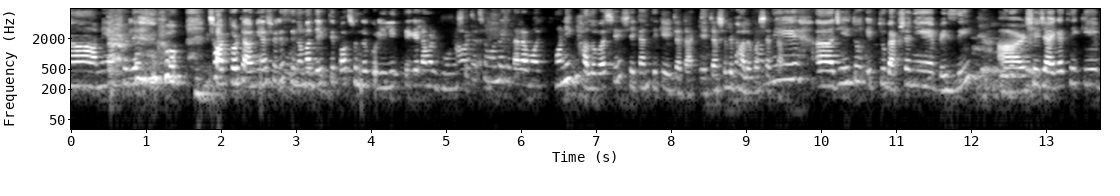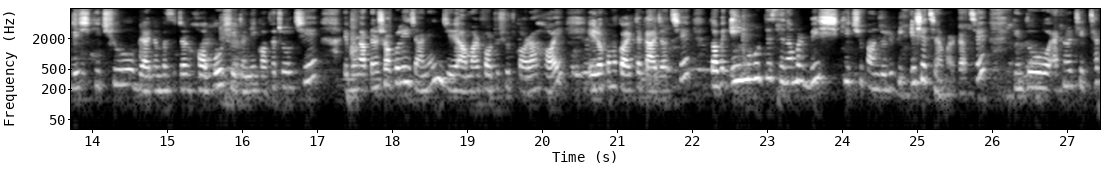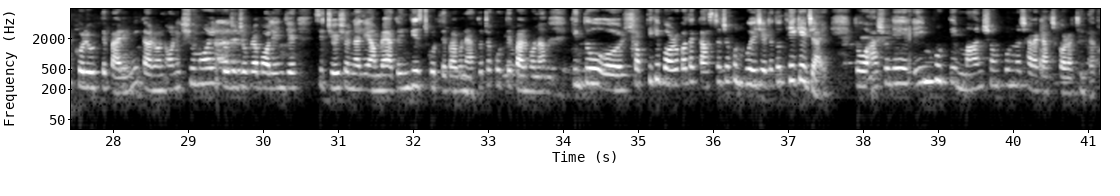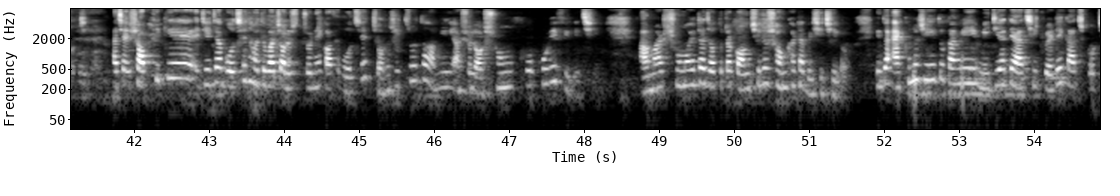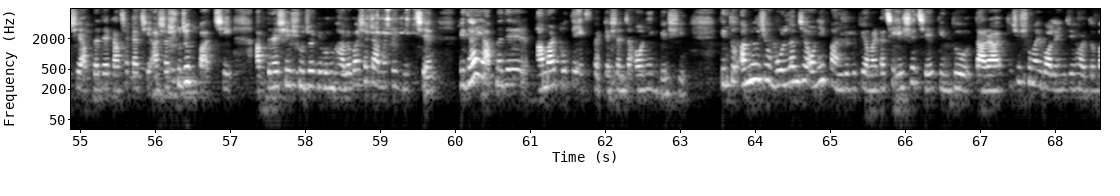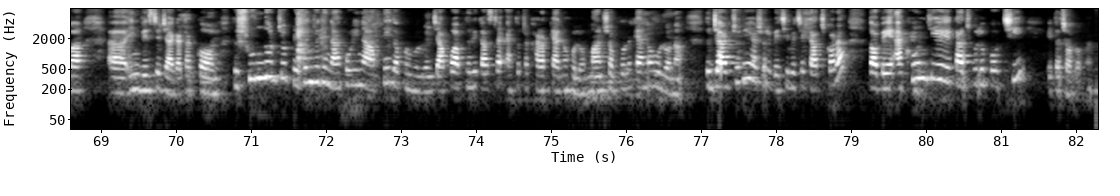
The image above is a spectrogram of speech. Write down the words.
না আমি আসলে খুব ছটপট আমি আসলে সিনেমা দেখতে পছন্দ করি লিখতে গেলে আমার ঘুম এসে আমার কাছে মনে হয় তারা আমাকে অনেক ভালোবাসে সেখান থেকে এটা ডাকে এটা আসলে ভালোবাসা যেহেতু একটু ব্যবসা নিয়ে বিজি আর সেই জায়গা থেকে বেশ কিছু ব্র্যান্ড অ্যাম্বাসেডার হব সেটা নিয়ে কথা চলছে। এবং আপনারা সকলেই জানেন যে আমার ফটোশ্যুট করা হয় এরকম কয়েকটা কাজ আছে। তবে এই মুহূর্তে সিনেমার বেশ কিছু পাণ্ডুলিপি এসেছে আমার কাছে কিন্তু এখনও ঠিকঠাক করে উঠতে পারিনি কারণ অনেক সময় প্রযোজকরা বলেন যে সিচুয়েশনালি আমরা এত ইনভেস্ট করতে পারব না, এতটা করতে পারব না। কিন্তু সব থেকে বড় কথা কাজটা যখন হয়ে যায়, এটা তো থেকে যায়। তো আসলে এই মুহূর্তে মান সম্পূর্ণ ছাড়া কাজ করার চিন্তা করছি। আচ্ছা সব থেকে যেটা বলছেন হয়তো বা চলচ্চিত্র নিয়ে কথা বলছেন, চলচ্চিত্র তো আমি আসলে অসংখ্য করে ফেলেছি আমার সময়টা যতটা কম ছিল, সংখ্যাটা বেশি ছিল। কিন্তু এখনও যেহেতু আমি মিডিয়াতে আছি, ট্রেডে কাজ করছি, আপনাদের কাছাকাছি আসার সুযোগ পাচ্ছি, আপনারা সেই সুযোগ এবং ভালোবাসাটা আমাকে দিচ্ছেন বিধায় আপনাদের আমার প্রতি এক্সপেকটেশনটা অনেক বেশি। কিন্তু আমি ওই যে বললাম যে অনেক পাণ্ডুলিপি আমার কাছে এসেছে, কিন্তু তারা কিছু সময় বলেন যে হয়তো বা ইনভেস্টের জায়গাটা কম। তো সৌন্দর্য প্রেজেন্ট যদি না করি না আপনিই তখন বলবেন যে, আপু, আপনার এই কাজটা এতটা খারাপ কেন হলো? মান সম্পূর্ণ কেন হলো না? তো যার জন্যই আসলে বেছে বেছে কাজ করা। তবে এখন যে কাজগুলো করছি, এটা চলমান।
